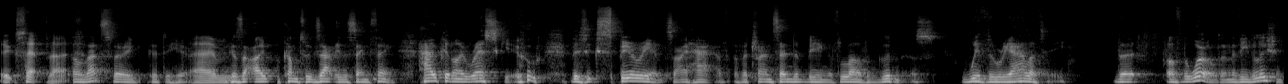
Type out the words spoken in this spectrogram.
accept that. Oh, that's very good to hear. Um, because I've come to exactly the same thing. How can I rescue this experience I have of a transcendent being of love and goodness with the reality that of the world and of evolution?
